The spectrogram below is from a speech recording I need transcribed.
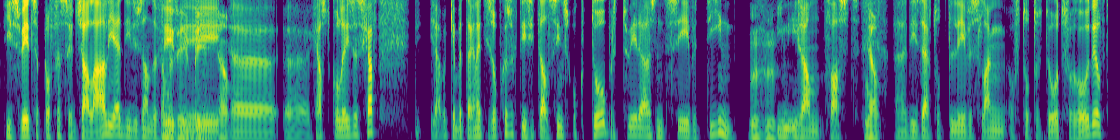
die Zweedse professor Jalali, hè, die dus aan de VUB, ja. eh, eh, gastcolleges gaf. Die, ja, ik heb het daarnet eens opgezocht, die zit al sinds oktober 2017 Mhm. in Iran vast. Ja. Eh, die is daar tot levenslang of tot de dood veroordeeld.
